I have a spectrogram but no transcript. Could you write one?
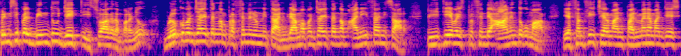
പ്രിൻസിപ്പൽ ബിന്ദു ജെ ടി സ്വാഗതം പറഞ്ഞു. ബ്ലോക്ക് പഞ്ചായത്ത് അംഗം പ്രസന്നൻ ഉണ്ണിത്താൻ ഗ്രാമപഞ്ചായത്ത് അംഗം Aneesa Nisar P T A vice president Anandakumar S M C chairman Panmana Manjesh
